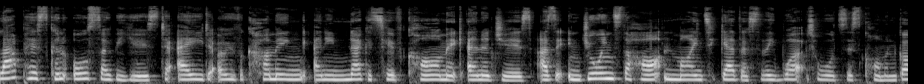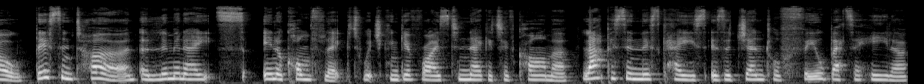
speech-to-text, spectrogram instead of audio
Lapis can also be used to aid overcoming any negative karmic energies as it enjoins the heart and mind together so they work towards this common goal. This in turn eliminates inner conflict, which can give rise to negative karma. Lapis, in this case, is a gentle, feel better healer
